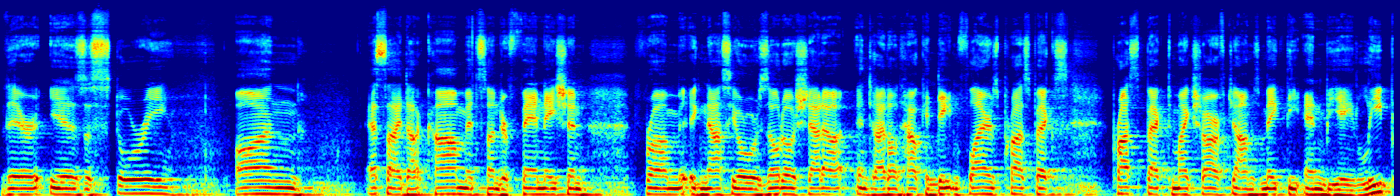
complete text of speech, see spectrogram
There is a story on SI.com. It's under Fan Nation from Ignacio Rissotto. Shout out entitled How Can Dayton Flyers Prospects Prospect Mike Sharavjamts Make the NBA Leap?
